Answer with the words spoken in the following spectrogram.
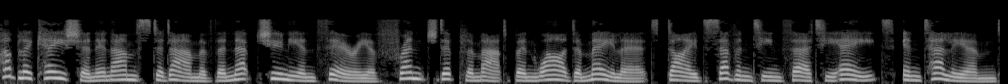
Publication in Amsterdam of the Neptunian theory of French diplomat Benoit de Maillet died 1738 Telliamed,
